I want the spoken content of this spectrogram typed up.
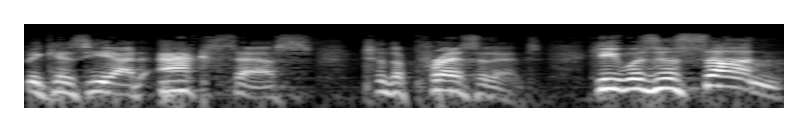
because he had access to the president. He was his son.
